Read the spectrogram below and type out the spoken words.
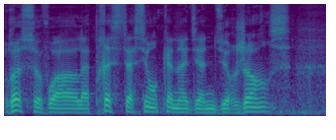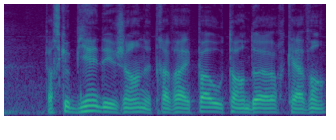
recevoir la prestation canadienne d'urgence parce que bien des gens ne travaillent pas autant d'heures qu'avant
